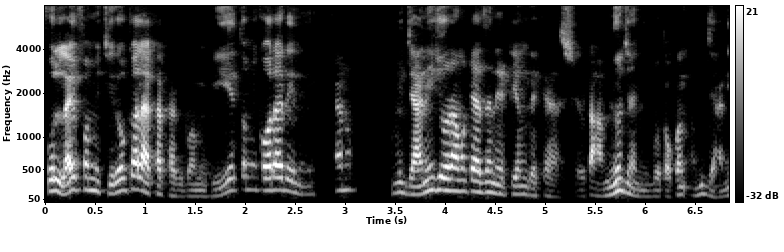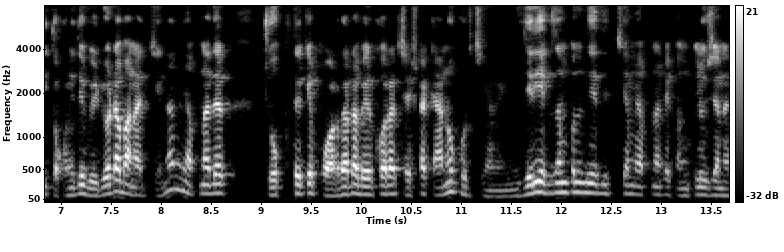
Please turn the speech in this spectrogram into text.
ফুল লাইফ আমি চিরকাল একা থাকব। আমি বিয়ে তো আমি করারই নেই। কেন? আমি জানি যে ওরা আমাকে অ্যাজ অ্যান এটিএম দেখে আসছে, ওটা আমিও জানি তখন আমি জানি, তখনই তো ভিডিওটা বানাচ্ছি না। আমি আপনাদের চোখ থেকে পর্দাটা বের করার চেষ্টা কেন করছি? আমি নিজেরই এক্সাম্পল দিয়ে দিচ্ছি আমি আপনাকে কনক্লুশনে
